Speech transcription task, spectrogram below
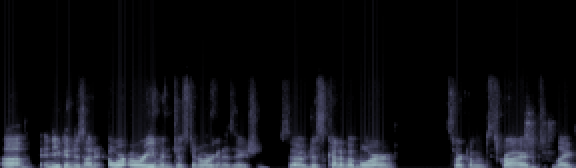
um, and you can just, under, or, or even just an organization. So just kind of a more circumscribed, like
